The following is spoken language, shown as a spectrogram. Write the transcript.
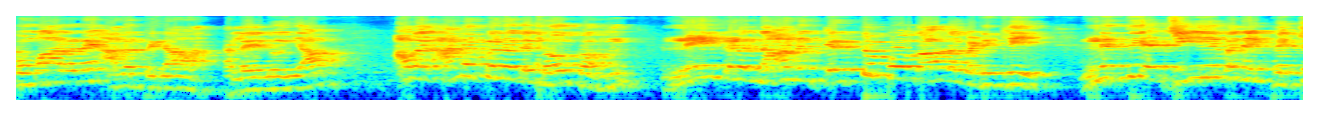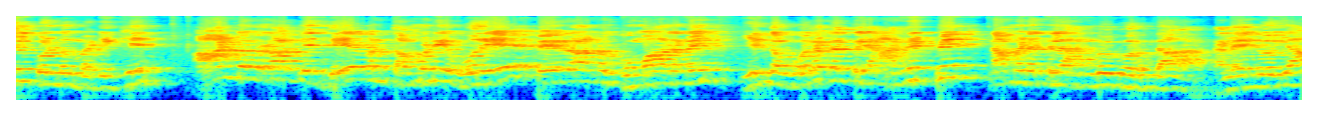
குமாரனை அனுப்பினார். அல்லேலூயா. அவர் அனுப்பினது நோக்கம் நீங்கள் நானும் கெட்டு போக கொள்ளாதபடிக்கு நித்திய ஜீவனை பெற்றுக் கொள்ளும்படிக்கு ஆண்டவராகிய தேவன் தம்முடைய ஒரே பேரான குமாரனை இந்த உலகத்தில் அனுப்பி நம்மிடத்தில் அன்பு கூர்ந்தார் அல்லேலூயா.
